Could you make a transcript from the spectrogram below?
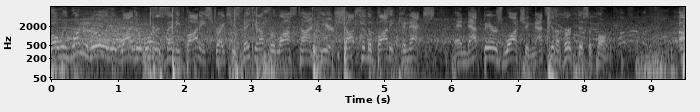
Well, we wondered earlier why there weren't as many body strikes. He's making up for lost time here. Shot to the body connects, and that bears watching. That's going to hurt this opponent. Oh!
